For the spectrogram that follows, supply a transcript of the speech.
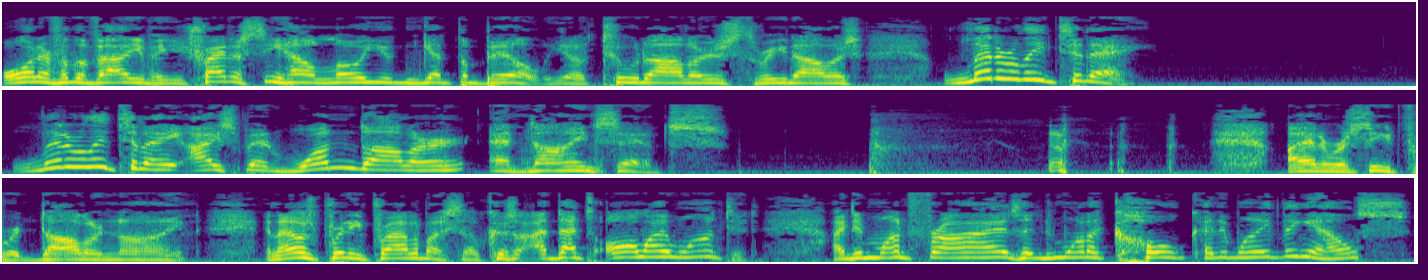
Order for the value menu. Try to see how low you can get the bill. You know, $2, $3. Literally today, Literally today, I spent $1.09. I had a receipt for a dollar nine, and I was pretty proud of myself because that's all I wanted. I didn't want fries, I didn't want a Coke, I didn't want anything else.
